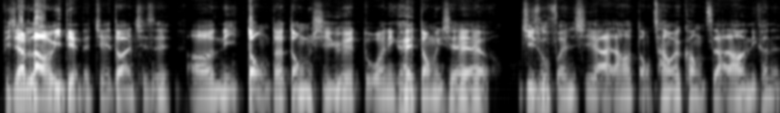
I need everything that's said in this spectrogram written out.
比较老一点的阶段，其实呃，你懂的东西越多，你可以懂一些技术分析啊，然后懂仓位控制啊，然后你可能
